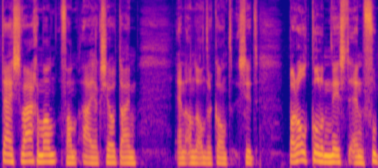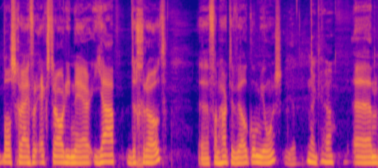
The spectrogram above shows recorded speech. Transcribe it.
Thijs Zwageman van Ajax Showtime. En aan de andere kant zit paroolcolumnist en voetbalschrijver extraordinair Jaap de Groot. Eh, van harte welkom, jongens. Dankjewel. Ehm,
